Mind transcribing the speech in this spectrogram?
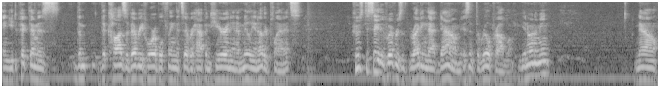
and you depict them as the, the cause of every horrible thing that's ever happened here and in a million other planets, who's to say that whoever's writing that down isn't the real problem? You know what I mean? Now,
